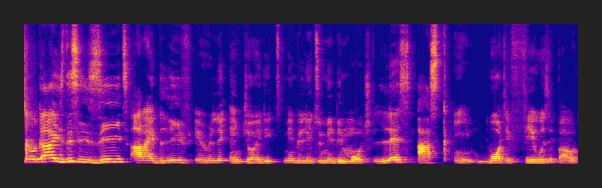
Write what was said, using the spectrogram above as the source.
So, guys, this is it, and I believe he really enjoyed it. Maybe little, maybe much. Let's ask him what he feels about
